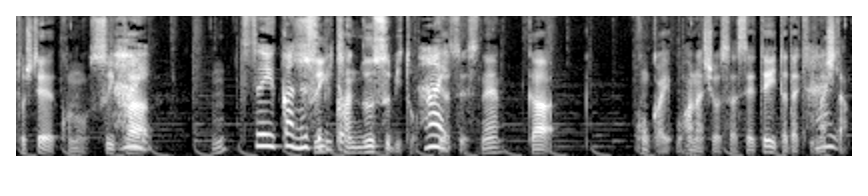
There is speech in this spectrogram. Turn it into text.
として、このスイカ、はい、スイカ盗人スイカ盗人ってやつですね、はい、が今回お話をさせていただきました、はい、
